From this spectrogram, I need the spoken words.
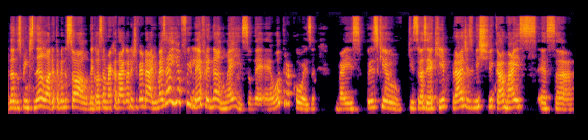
dando os prints, não, olha, tá vendo só, o negócio da marca d'água era de verdade. Mas aí eu fui ler, falei, não, não é isso, né? É outra coisa. Mas por isso que eu quis trazer aqui para desmistificar mais essa,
